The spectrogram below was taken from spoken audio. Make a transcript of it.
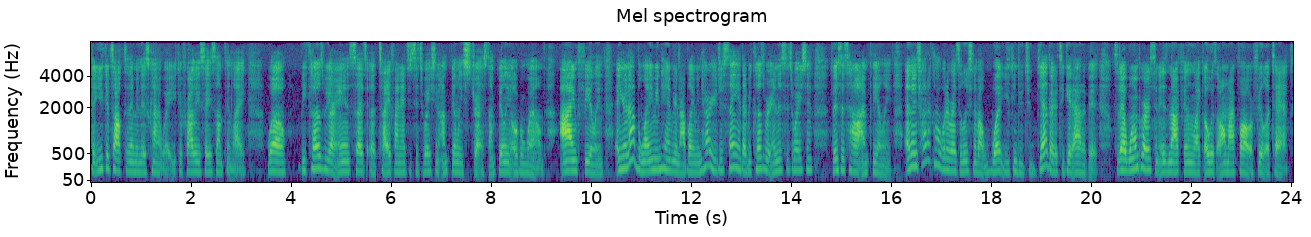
that you could talk to them in this kind of way. You could probably say something like, well, because we are in such a tight financial situation, I'm feeling stressed. I'm feeling overwhelmed. I'm feeling. And you're not blaming him, you're not blaming her. You're just saying that because we're in this situation, this is how I'm feeling. And then try to come up with a resolution about what you can do together to get out of it. So that one person is not feeling like, oh, it's all my fault or feel attacked.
